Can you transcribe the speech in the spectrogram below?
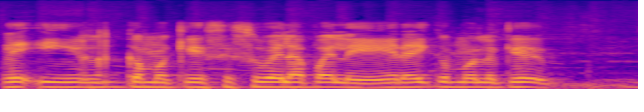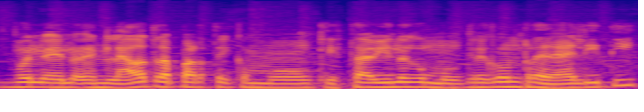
Y, como que se sube la polera y como lo que. Bueno, en, la otra parte, como que está viendo como creo que un reality.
